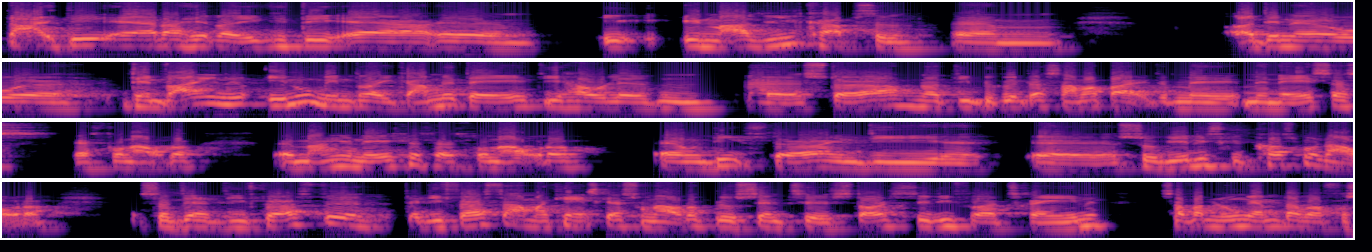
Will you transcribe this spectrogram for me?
Nej, det er der heller ikke. Det er øh, en meget lille kapsel. Øh, og den er jo, øh, den var endnu, endnu mindre i gamle dage. De har jo lavet den øh, større, når de begyndte at samarbejde med, med NASA's astronauter. Øh, mange af NASA's astronauter er jo en del større end de øh, øh, sovjetiske kosmonauter. Så da de, første, da de første amerikanske astronauter blev sendt til Star City for at træne, så var der nogle af dem, der var for,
